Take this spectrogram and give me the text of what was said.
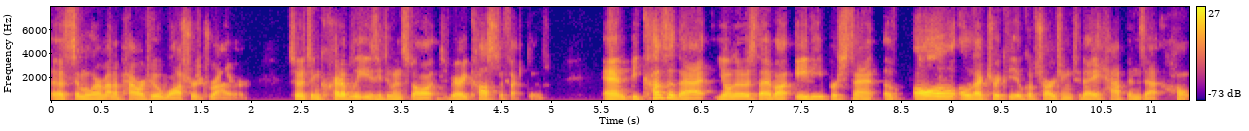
a similar amount of power to a washer dryer. So, it's incredibly easy to install. It's very cost effective. And because of that, you'll notice that about 80% of all electric vehicle charging today happens at home.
